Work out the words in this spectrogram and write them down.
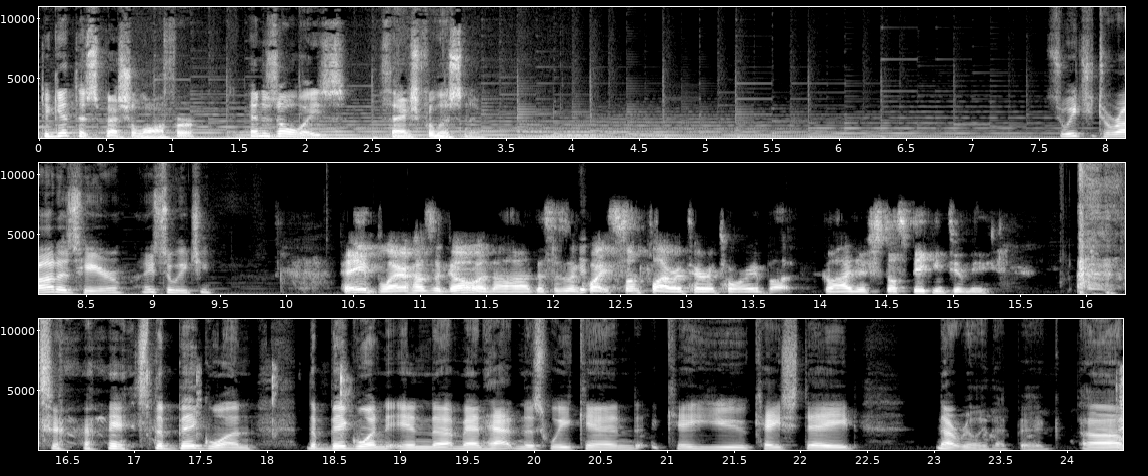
to get this special offer. And as always, thanks for listening. Soichi Terada is here. Hey, Soichi. Hey, Blair. How's it going? Uh, this isn't quite sunflower territory, but glad you're still speaking to me. it's the big one, the big one in uh, Manhattan this weekend. KU, K State, not really that big. Um,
